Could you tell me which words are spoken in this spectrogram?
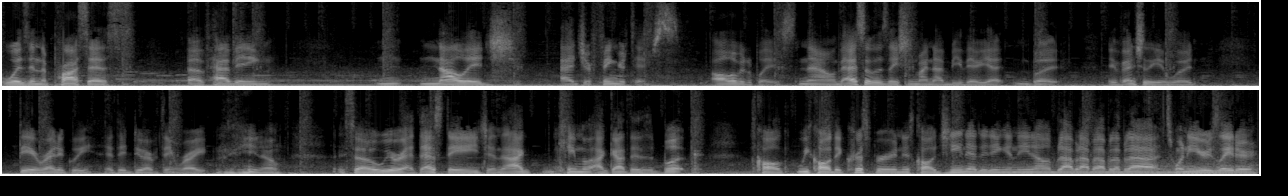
was in the process of having n- knowledge at your fingertips all over the place. Now, that civilization might not be there yet, but eventually it would theoretically if they do everything right, you know. So we were at that stage and I came I got this book called we called it CRISPR and it's called gene editing and you know blah blah blah blah blah. 20 years later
